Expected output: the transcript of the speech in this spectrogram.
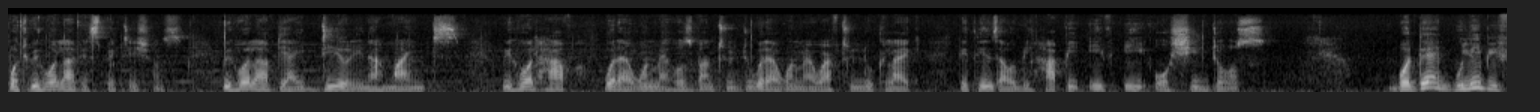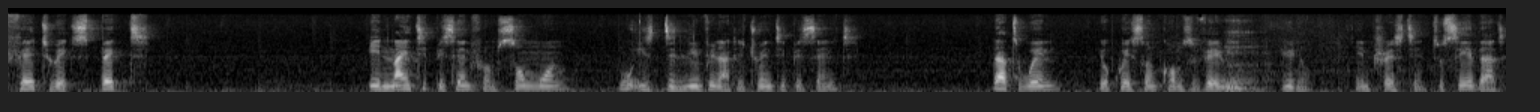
But we all have expectations. We all have the ideal in our minds. We all have what I want my husband to do, what I want my wife to look like, the things I will be happy if he or she does. But then, will it be fair to expect a 90% from someone who is delivering at a 20%? That's when your question comes very, mm. you know, interesting to say that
